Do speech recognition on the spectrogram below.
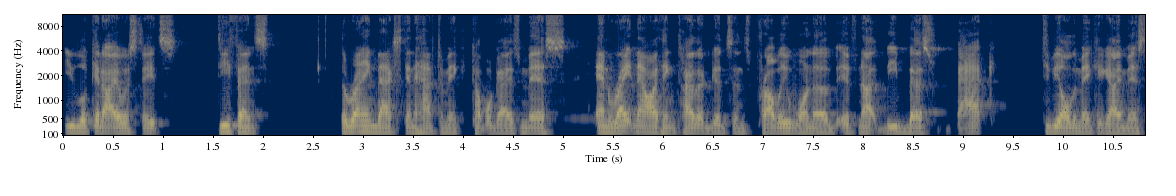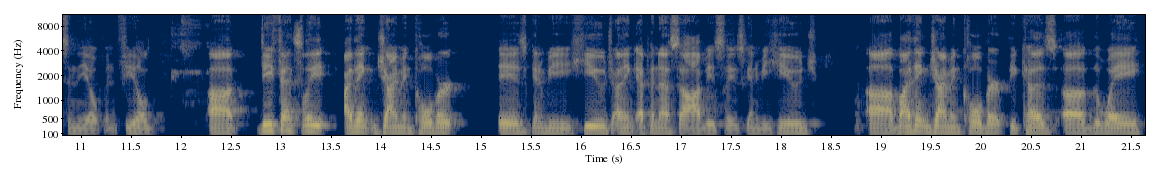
you look at Iowa State's defense, the running back's going to have to make a couple guys miss. And right now, I think Tyler Goodson's probably one of, if not the best back to be able to make a guy miss in the open field. Uh, defensively, I think Djimon Colbert is going to be huge. I think Epenesa obviously is going to be huge. Uh, but I think Djimon Colbert, because of the way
